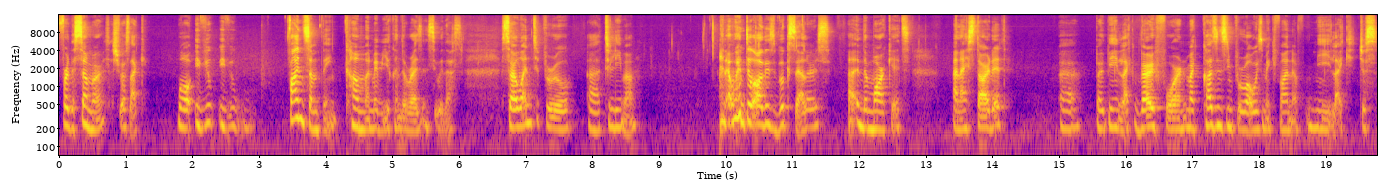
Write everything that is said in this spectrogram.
for the summer. So she was like, well, if you, if you find something, come and maybe you can do residency with us. So I went to Peru, uh, to Lima. And I went to all these booksellers uh, in the markets. And I started uh, by being like very foreign. My cousins in Peru always make fun of me, like just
